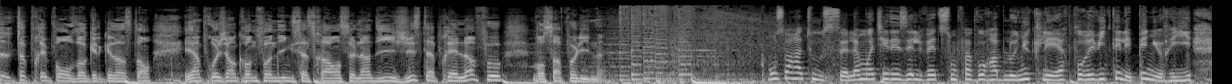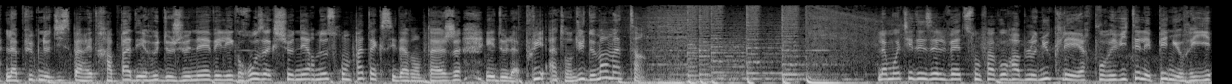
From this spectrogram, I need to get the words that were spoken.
Top réponse dans quelques instants. Et un projet en crowdfunding, ça sera en ce lundi, juste après l'info. Bonsoir Pauline. Bonsoir à tous. La moitié des Helvètes sont favorables au nucléaire pour éviter les pénuries. La pub ne disparaîtra pas des rues de Genève et les gros actionnaires ne seront pas taxés davantage. Et de la pluie attendue demain matin. La moitié des Helvètes sont favorables au nucléaire pour éviter les pénuries.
